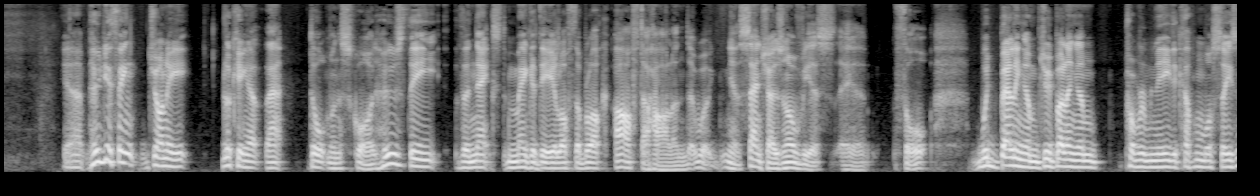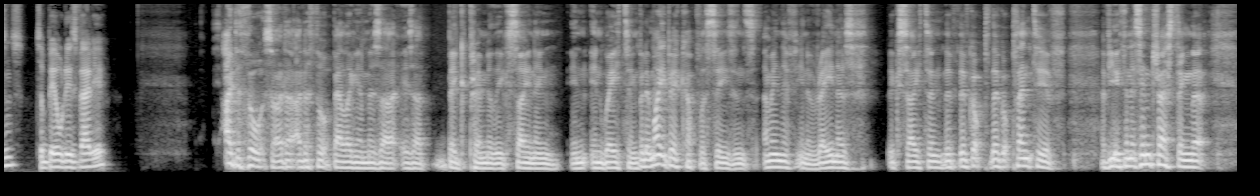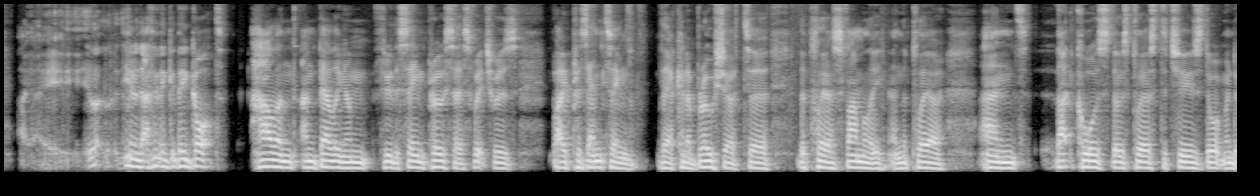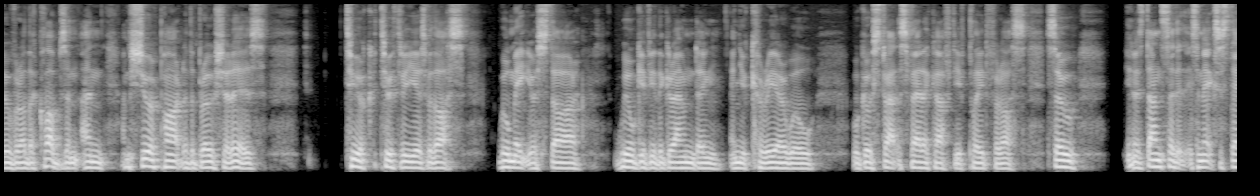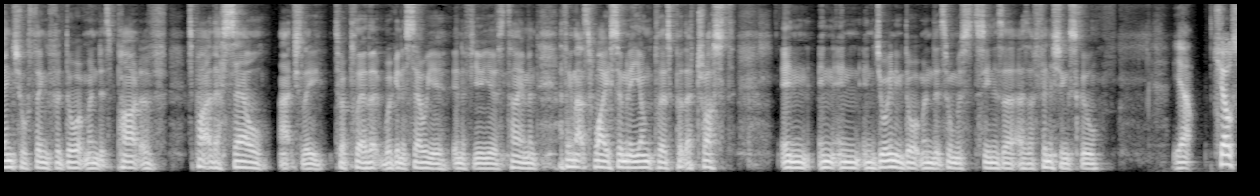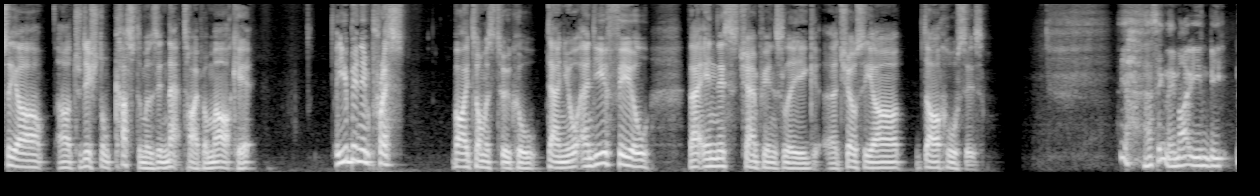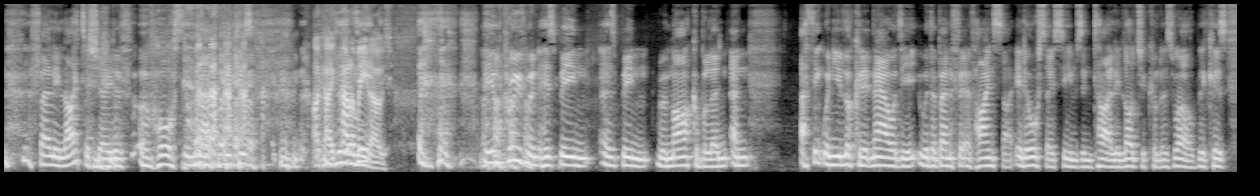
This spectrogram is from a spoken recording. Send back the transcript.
Yeah. Who do you think, Johnny, looking at that Dortmund squad, who's the the next mega deal off the block after Haaland? You know, Sancho's an obvious uh, thought. Would Bellingham, Jude Bellingham, probably need a couple more seasons to build his value? I'd have thought so. I'd, I'd, have thought Bellingham is a is a big Premier League signing in, in waiting, but it might be a couple of seasons. I mean, if you know, Reyna's exciting. They've, they've got they've got plenty of, of youth, and it's interesting that you know I think they, they got Haaland and Bellingham through the same process, which was by presenting their kind of brochure to the player's family and the player, and that caused those players to choose Dortmund over other clubs. And and I'm sure part of the brochure is two or two or three years with us, we'll make you a star, we'll give you the grounding, and your career will will go stratospheric after you've played for us. So, you know, as Dan said, it's an existential thing for Dortmund. It's part of it's part of their sell actually to a player that we're going to sell you in a few years' time. And I think that's why so many young players put their trust in in in, in joining Dortmund. It's almost seen as a as a finishing school. Yeah, Chelsea are are traditional customers in that type of market. Have you been impressed by Thomas Tuchel, Daniel? And do you feel that in this Champions League, uh, Chelsea are dark horses? Yeah, I think they might even be a fairly lighter shade of, of horse than that because okay, the, Palominos. The, the improvement has been has been remarkable, and and I think when you look at it now with the with the benefit of hindsight, it also seems entirely logical as well because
